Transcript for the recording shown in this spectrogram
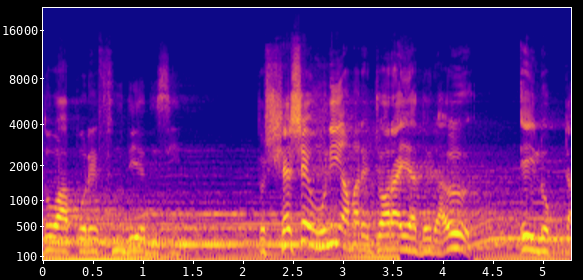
দোয়া পরে ফু দিয়ে দিছি। তো শেষে উনি আমারে জড়াইয়া ধইরা, ও, এই লোকটা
